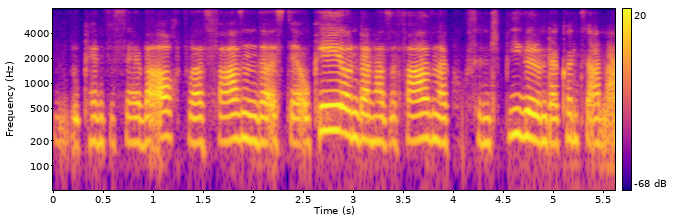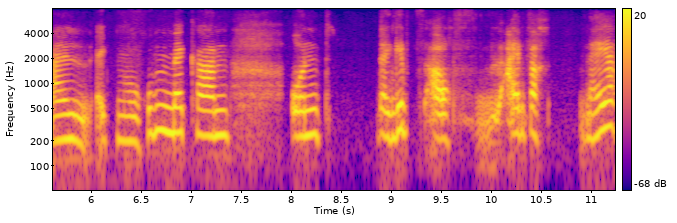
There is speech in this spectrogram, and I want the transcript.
du kennst es selber auch, du hast Phasen, da ist der okay und dann hast du Phasen, da guckst du in den Spiegel und da könntest du an allen Ecken rummeckern und dann gibt es auch einfach, naja,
